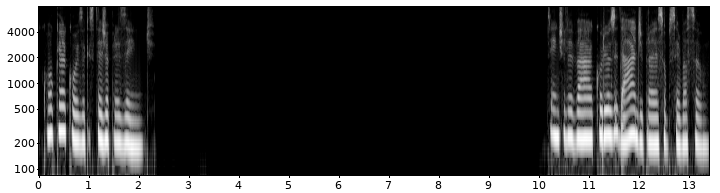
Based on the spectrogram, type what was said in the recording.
qualquer coisa que esteja presente. Tente levar curiosidade para essa observação.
